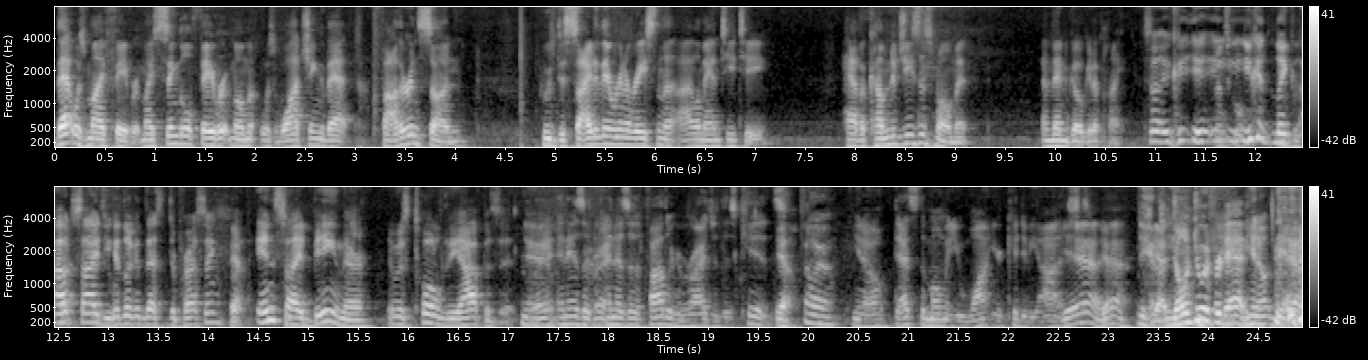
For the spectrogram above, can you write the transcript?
That was my favorite. My single favorite moment was watching that father and son, who decided they were going to race in the Isle of Man TT, have a come to Jesus moment, and then go get a pint. So you could, you, cool. you could like outside, you could look at that's depressing. Yeah. But inside, being there, it was totally the opposite. Yeah. right? And as a Right. and as a father who rides with his kids, Yeah. Oh yeah. you know that's the moment you want your kid to be honest. Yeah, yeah. Yeah, don't do it for daddy. You know, Yeah, yeah,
